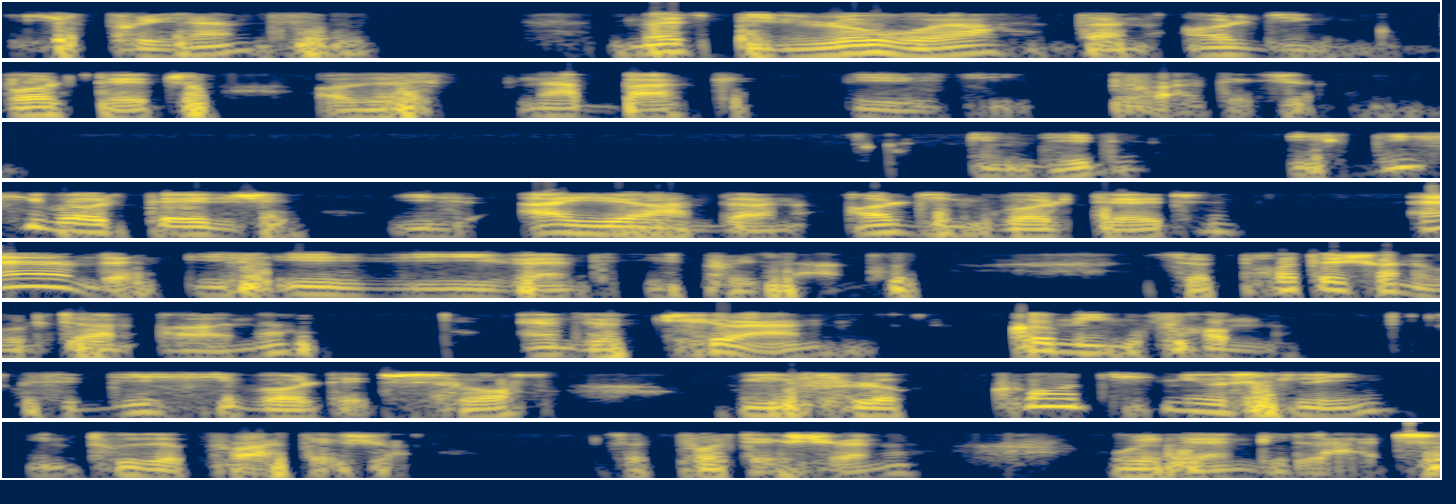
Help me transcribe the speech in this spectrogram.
if present, must be lower than holding voltage of the snapback ESD protection. Indeed, if DC voltage is higher than holding voltage and if ESD event is present, the protection will turn on and the current coming from the DC voltage source will flow continuously into the protection. The protection will then be latched.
